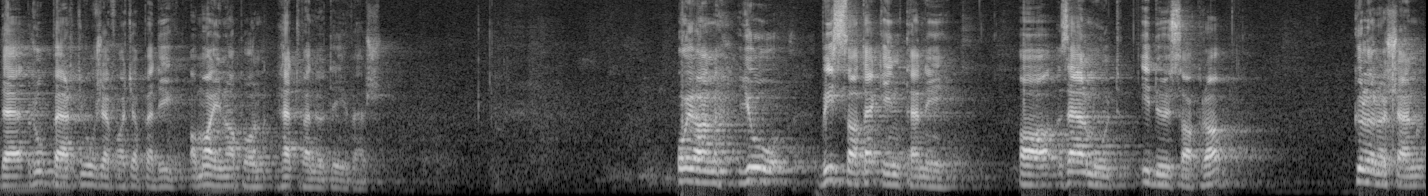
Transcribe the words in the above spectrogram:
de Rupert József atya pedig a mai napon 75 éves. Olyan jó visszatekinteni az elmúlt időszakra, különösen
